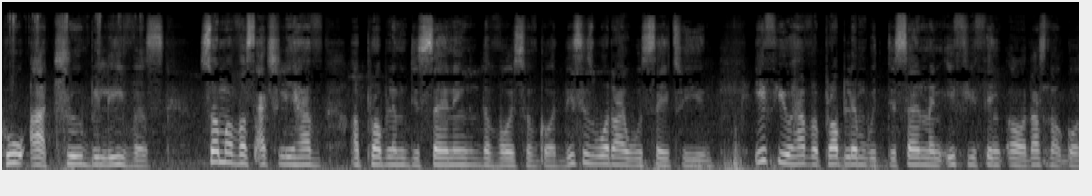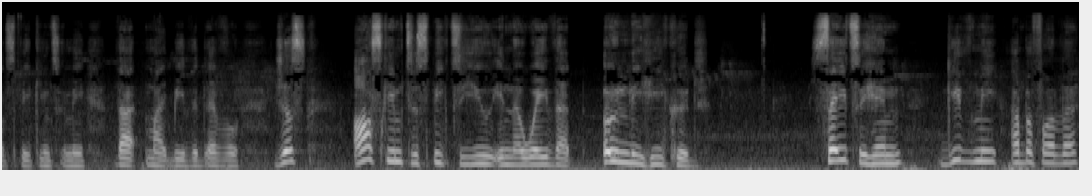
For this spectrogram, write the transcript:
who are true believers, some of us actually have a problem discerning the voice of God. This is what I will say to you. If you have a problem with discernment, if you think, oh, that's not God speaking to me, that might be the devil, just ask him to speak to you in a way that only he could. Say to him, give me, Abba Father,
